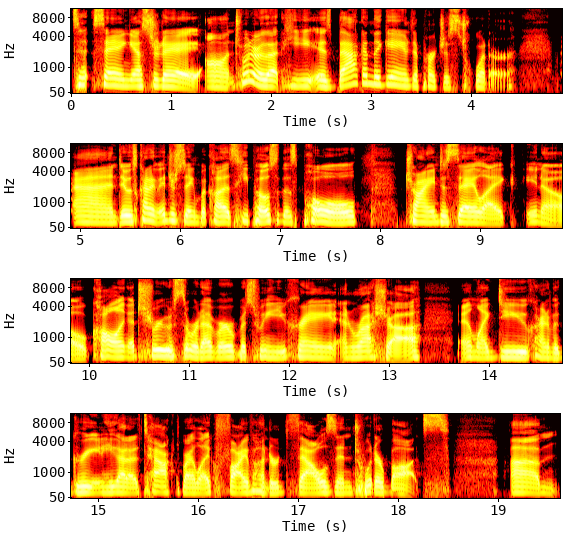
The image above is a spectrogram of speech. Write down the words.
t- saying yesterday on Twitter that he is back in the game to purchase Twitter, and it was kind of interesting because he posted this poll trying to say like, you know, calling a truce or whatever between Ukraine and Russia. And like, do you kind of agree? And he got attacked by like 500,000 Twitter bots um,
